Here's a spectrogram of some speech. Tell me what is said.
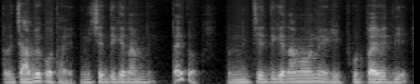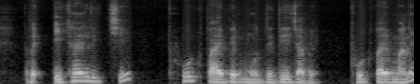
তাহলে যাবে কোথায়? নিচের দিকে নামবে, তাই তো? তো নিচের দিকে নামা মানে কি? ফুড পাইপে দিয়ে। তাহলে এখানে লিখছি ফুড পাইপের মধ্যে দিয়ে যাবে। ফুড পাইপ মানে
